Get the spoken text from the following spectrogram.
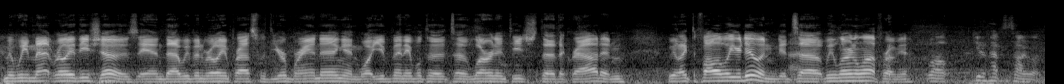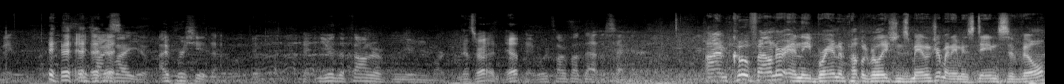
I mean, we met really at these shows, and uh, we've been really impressed with your branding and what you've been able to, to learn and teach the, the crowd, and we like to follow what you're doing. It's uh, we learn a lot from you. Well, you don't have to talk about me. Talk about you. I appreciate that. Okay, You're the founder of Reunion Marketing. That's right. Yep. Okay, we'll talk about that in a second. I'm co-founder and the brand and public relations manager. My name is Dane Seville,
